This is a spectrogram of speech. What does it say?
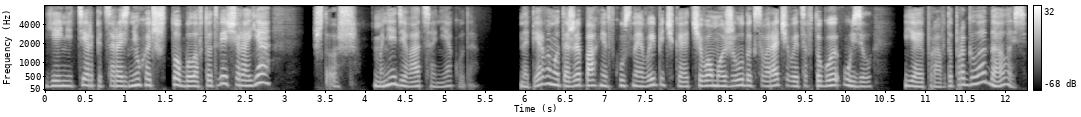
Ей не терпится разнюхать, что было в тот вечер, а я... Что ж, мне деваться некуда. На первом этаже пахнет вкусной выпечкой, от чего мой желудок сворачивается в тугой узел. Я и правда проголодалась.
